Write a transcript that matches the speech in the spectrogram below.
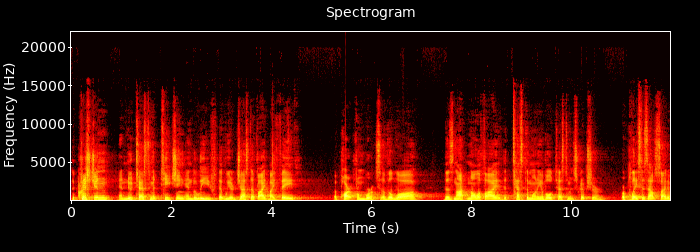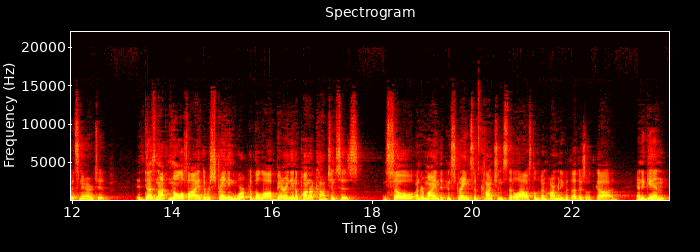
The Christian and New Testament teaching and belief that we are justified by faith apart from works of the law does not nullify the testimony of Old Testament scripture or places outside of its narrative. It does not nullify the restraining work of the law bearing in upon our consciences, and so undermine the constraints of conscience that allow us to live in harmony with others and with God. And again,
